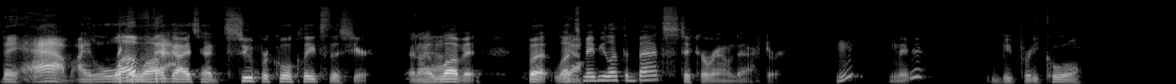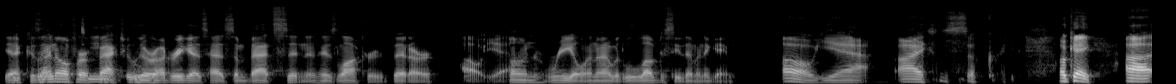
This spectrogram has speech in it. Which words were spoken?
They have. I like love a lot that. of guys had super cool cleats this year and i love it but let's Yeah. maybe let the bats stick around after hmm? maybe Be pretty cool. yeah because i know for a fact julio cool. rodriguez has some bats sitting in his locker that are Oh yeah. unreal and i would love to see them in a game Oh yeah. I so great. Okay. Uh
